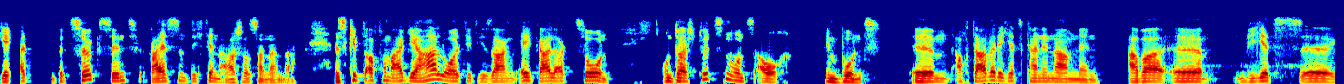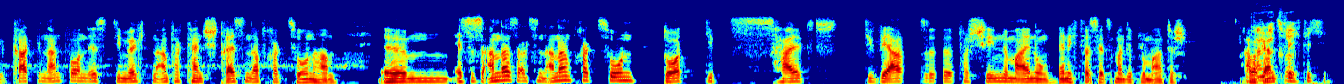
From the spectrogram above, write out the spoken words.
die halt im Bezirk sind, reißen sich den Arsch auseinander. Es gibt auch vom AGH Leute, die sagen, ey, geile Aktion, unterstützen uns auch im Bund. Ähm, auch da werde ich jetzt keine Namen nennen. Aber äh, wie jetzt äh, gerade genannt worden ist, die möchten einfach keinen Stress in der Fraktion haben. Ähm, es ist anders als in anderen Fraktionen. Dort gibt's halt diverse verschiedene Meinungen, nenne ich das jetzt mal diplomatisch. Aber Danke, ganz Chris. wichtig,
